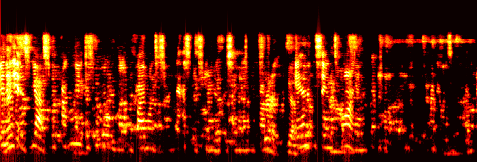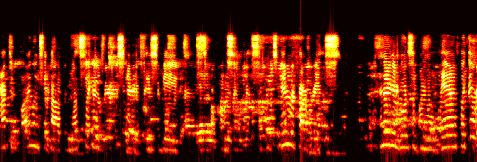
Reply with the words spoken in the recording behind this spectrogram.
and it is, yes, recovery is horrible. but Five months is a massive achievement for someone recovery. Sure, yeah. And at the same time, when there was an act of violence that happened, that's like a very scary place to be as a person who's in recovery. It's- And then you're gonna go to some unknown land. Like they were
